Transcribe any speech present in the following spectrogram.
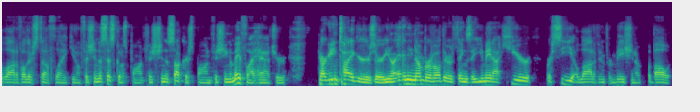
a lot of other stuff like you know fishing a Cisco spawn, fishing a sucker spawn, fishing a mayfly hatch, or targeting tigers, or you know any number of other things that you may not hear or see a lot of information about.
